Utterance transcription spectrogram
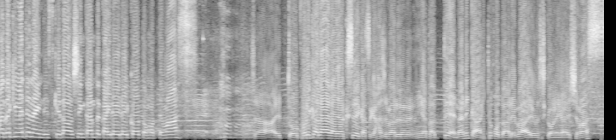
まだ決めてないんですけど新刊とかいろいろ行こうと思ってます。じゃあ、えっと、これから大学生活が始まるにあたって何か一言あればよろしくお願いします。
